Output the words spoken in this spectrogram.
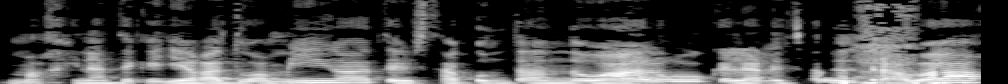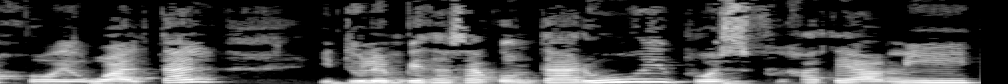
Imagínate que llega tu amiga, te está contando algo que le han echado del trabajo, igual tal, y tú le empiezas a contar, uy, pues fíjate a mí,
